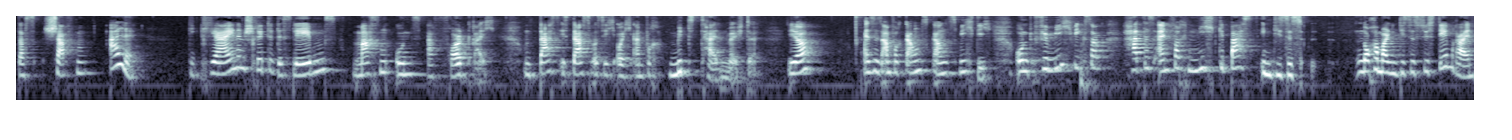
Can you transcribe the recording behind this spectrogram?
Das schaffen alle. Die kleinen Schritte des Lebens machen uns erfolgreich. Und das ist das, was ich euch einfach mitteilen möchte. Ja, es ist einfach ganz, ganz wichtig. Und für mich, wie gesagt, hat es einfach nicht gepasst in dieses, noch einmal in dieses System rein.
